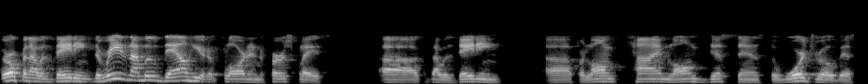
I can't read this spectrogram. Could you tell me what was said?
girlfriend I was dating. The reason I moved down here to Florida in the first place, because I was dating uh, for a long time, long distance, the wardrobeist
